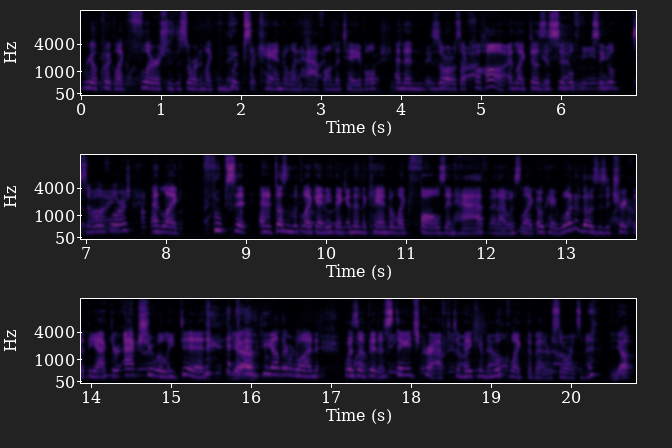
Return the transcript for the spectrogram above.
real quick like flourishes the sword and like whips a candle in half on the table, and then Zorro was like haha and like does a symbol single similar flourish and like foops it and it doesn't look like anything and then the candle like falls in half and I was like okay one of those is a trick that the actor actually did Yeah. and the other one was a bit of stagecraft to make him look like the better swordsman. Yep.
